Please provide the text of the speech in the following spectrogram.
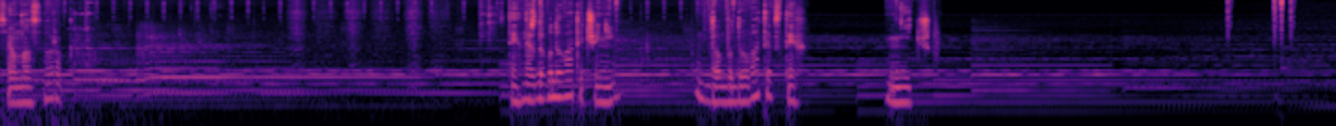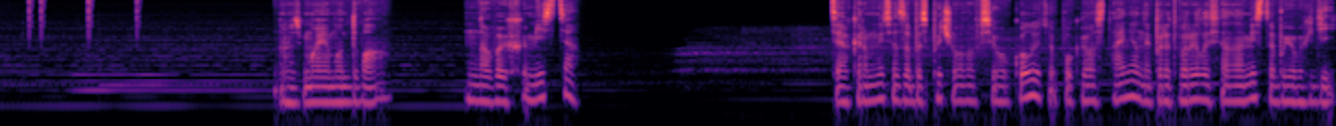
7.40. Встигнеш добудувати чи ні? Добудувати встиг. Ніч. Ось маємо два нових місця. Ця крамниця забезпечувала всю околицю, поки остання не перетворилася на місце бойових дій.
